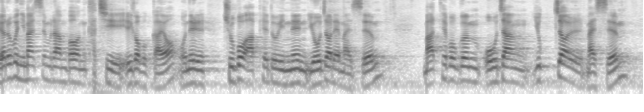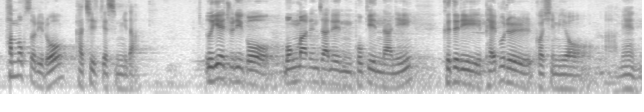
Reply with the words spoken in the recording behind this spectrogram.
여러분 이 말씀을 한번 같이 읽어볼까요? 오늘 주보 앞에도 있는 요절의 말씀, 마태복음 5장 6절 말씀 한 목소리로 같이 읽겠습니다. 의에 줄이고 목마른 자는 복이 있나니 그들이 배부를 것이며 아멘.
